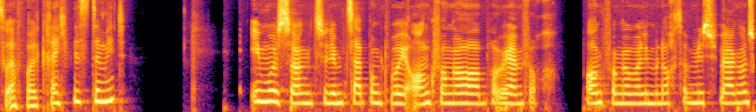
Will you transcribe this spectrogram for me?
so erfolgreich bist damit? Ich muss sagen, zu dem Zeitpunkt, wo ich angefangen habe, habe ich einfach angefangen, weil ich mir gedacht habe, es wäre ganz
